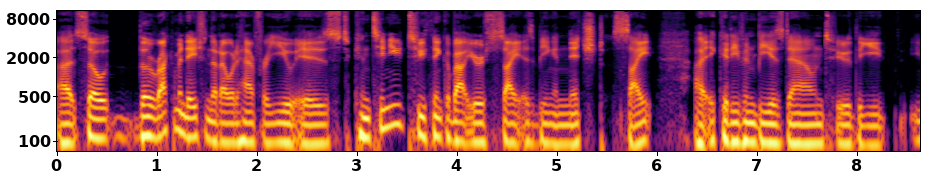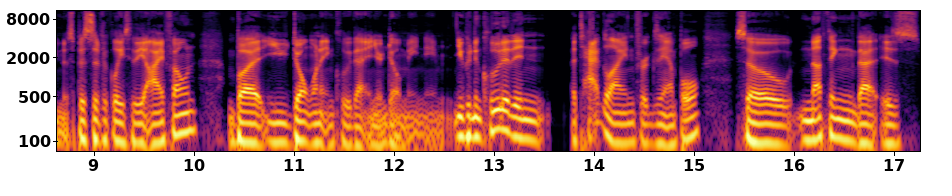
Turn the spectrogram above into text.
Uh, so the recommendation that I would have for you is to continue to think about your site as being a niched site. Uh, it could even be as down to the you know specifically to the iPhone, but you don't want to include that in your domain name. You could include it in a tagline, for example. So nothing that is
